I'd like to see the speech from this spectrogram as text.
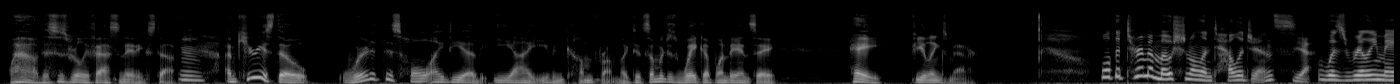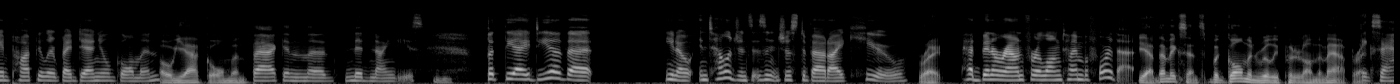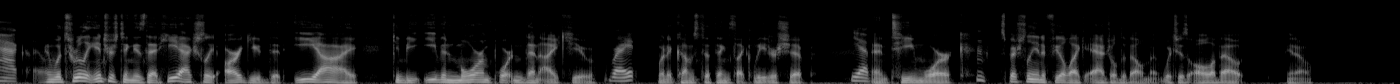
Wow, this is really fascinating stuff. Mm. I'm curious though, where did this whole idea of EI even come from? Like, did someone just wake up one day and say, hey, feelings matter? Well, the term emotional intelligence Yeah. was really made popular by Daniel Goleman Oh, yeah, Goldman. back in the mid 90s. Mhm. But the idea that, you know, intelligence isn't just about IQ Right. had been around for a long time before that. Yeah, that makes sense. But Goleman really put it on the map, right? Exactly. And what's really interesting is that he actually argued that EI can be even more important than IQ right? when it comes to things like leadership Yeah. and teamwork, especially in a field like agile development, which is all about, you know,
